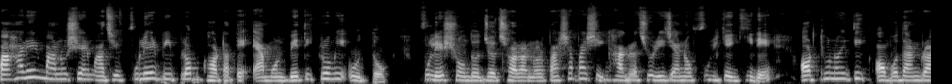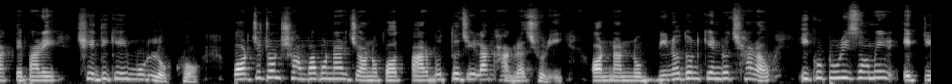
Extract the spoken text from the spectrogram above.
পাহাড়ের মানুষের মাঝে ফুলের বিপ্লব ঘটাতে এমন ব্যতিক্রমী উদ্যোগ। ফুলের সৌন্দর্য ছড়ানোর পাশাপাশি খাগড়াছড়ি যেন ফুলকে ঘিরে অর্থনৈতিক অবদান রাখতে পারে, সেদিকেই মূল লক্ষ্য। পর্যটন সম্ভাবনার জনপদ, পার্বত্য জেলা খাগড়াছড়ি অন্যান্য বিনোদন কেন্দ্র ছাড়াও ইকো ট্যুরিজমের একটি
